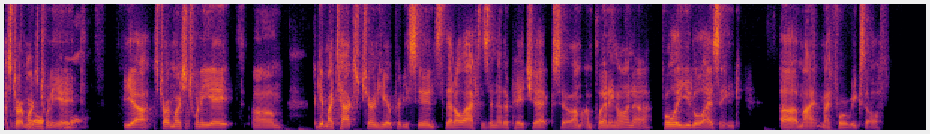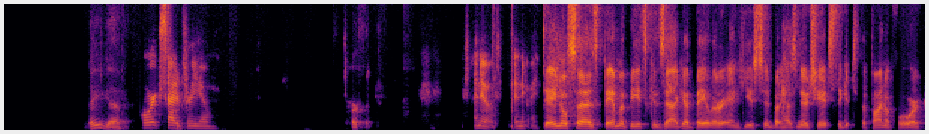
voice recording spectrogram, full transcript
I start March 28th. Yeah, I start March 28th. Um, I get my tax return here pretty soon, so that'll act as another paycheck. So I'm, I'm planning on uh, fully utilizing uh, my my four weeks off. There you go. We're excited for you. Perfect. I know. Anyway, Daniel says Bama beats Gonzaga, Baylor, and Houston, but has no chance to get to the Final Four.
